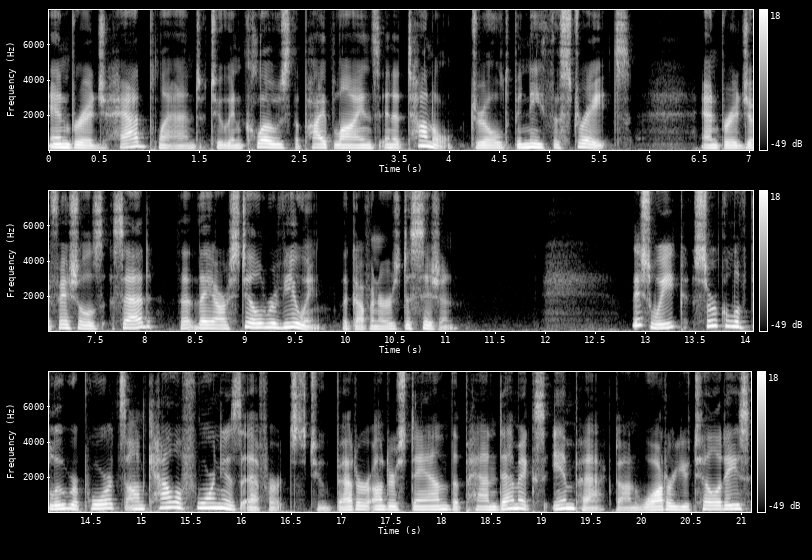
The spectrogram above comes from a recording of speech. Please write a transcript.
Enbridge had planned to enclose the pipelines in a tunnel drilled beneath the straits. Enbridge officials said that they are still reviewing the governor's decision. This week, Circle of Blue reports on California's efforts to better understand the pandemic's impact on water utilities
